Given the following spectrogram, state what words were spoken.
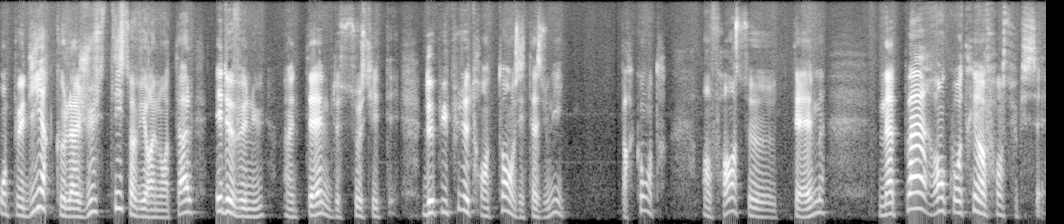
on peut dire que la justice environnementale est devenue un thème de société. Depuis plus de 30 ans aux États-Unis, par contre, en France, ce thème n'a pas rencontré un franc succès.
